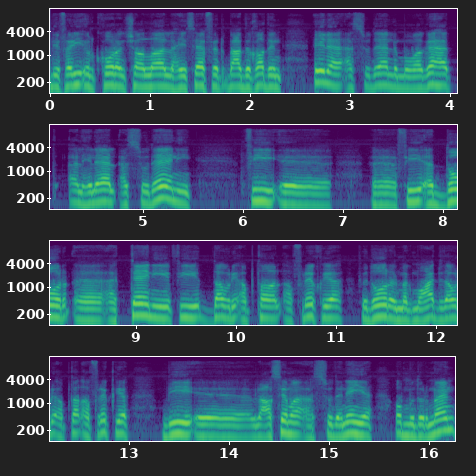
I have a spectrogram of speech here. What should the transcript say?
لفريق الكورة إن شاء الله اللي هيسافر بعد غد إلى السودان لمواجهة الهلال السوداني في آه، آه، في الدور الثاني في دوري أبطال أفريقيا في دور المجموعات بدوري أبطال أفريقيا بالعاصمه السودانية أم درمان.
